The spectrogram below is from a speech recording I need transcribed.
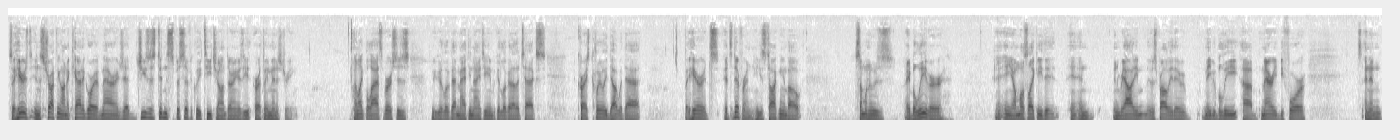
So here's instructing on a category of marriage that Jesus didn't specifically teach on during his earthly ministry. Unlike the last verses, we could look at Matthew 19. We could look at other texts. Christ clearly dealt with that, but here it's it's different. He's talking about someone who's a believer, and, and you know, most likely, they, and in reality, it was probably they were maybe believe, uh, married before, and then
